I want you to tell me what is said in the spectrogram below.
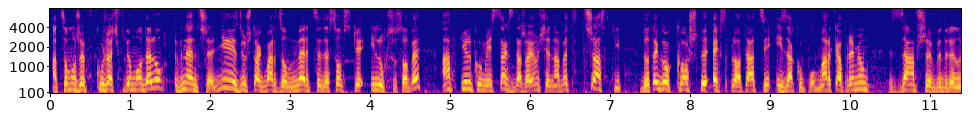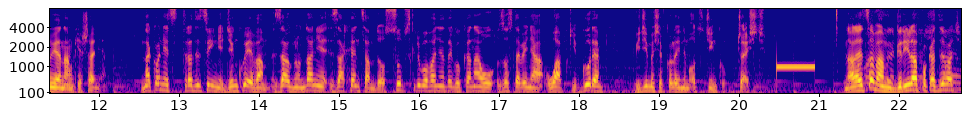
A co może wkurzać w tym modelu? Wnętrze nie jest już tak bardzo mercedesowskie i luksusowe, a w kilku miejscach zdarzają się nawet trzaski. Do tego koszty eksploatacji i zakupu. Marka premium zawsze wydrenuje nam kieszenie. Na koniec tradycyjnie dziękuję Wam za oglądanie. Zachęcam do subskrybowania tego kanału, zostawienia łapki w górę. Widzimy się w kolejnym odcinku. Cześć! No ale co mam, grilla pokazywać?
